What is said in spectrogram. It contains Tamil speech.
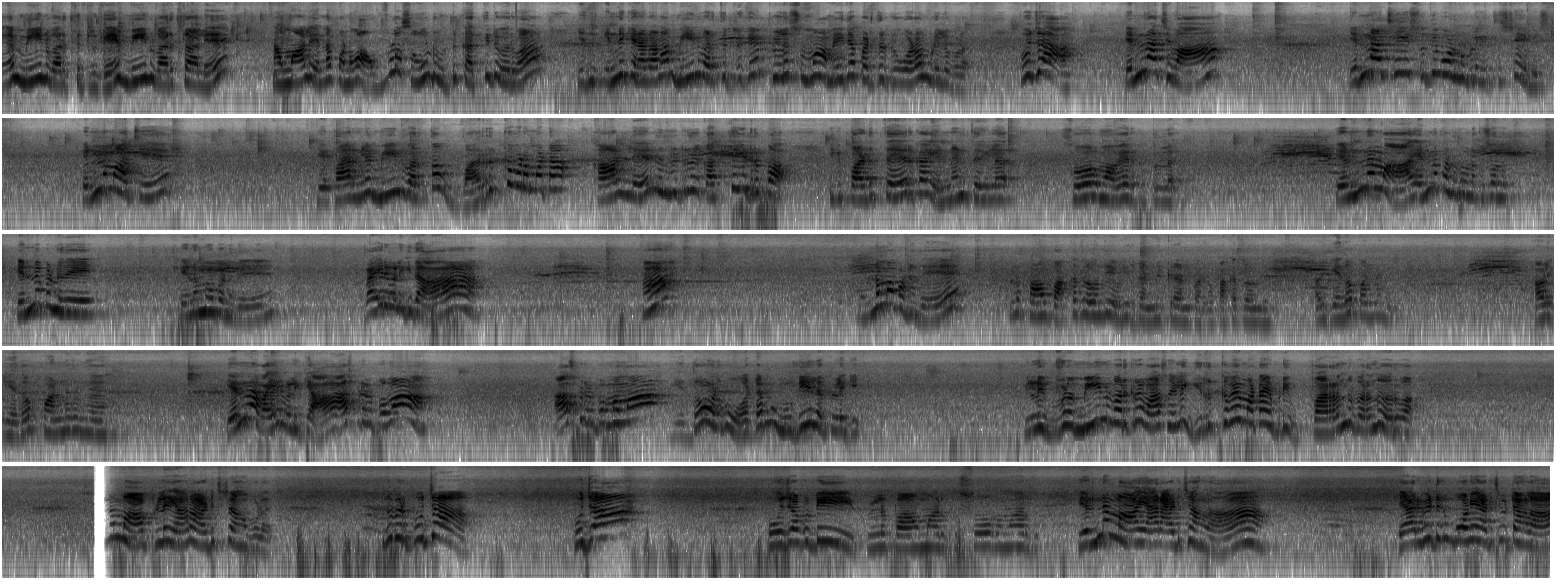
மீன் மீன் வறுத்துட்ருக்கேன் மீன் வறுத்தாலே நம்மால் என்ன பண்ணுவோம் அவ்வளோ சவுண்டு விட்டு கத்திட்டு வருவா. இன் இன்றைக்கி என்னடானா மீன் வறுத்துட்ருக்கேன் பிள்ளை சும்மா அமைதியாக படுத்துட்டு உடம்பு முடியல போல. பூஜா என்னாச்சுமா என்னாச்சு? சுற்றி போடணும் பிள்ளைக்கு திருஷ்டி ஆகிடுச்சு என்னமாச்சு ஏ பாருங்களேன் மீன் வறுத்தா வறுக்க விட மாட்டா. காலிலே நின்றுட்டு கத்திக்கிட்டு இருப்பா. இன்னைக்கு படுத்தே இருக்கா என்னன்னு தெரியல. சோகமாகவே இருக்கு பிள்ளை. என்னம்மா என்ன பண்ணுது உனக்கு சொல்லு. என்ன பண்ணுது? என்னம்மா பண்ணுது. வயிறு வலிக்குதா? ஆ? என்னம்மா பண்ணுது? இல்லை பாவம் பக்கத்தில் வந்து எப்படி இருக்க நிற்கிறான்னு பாருங்க பக்கத்தில் வந்து. அவளுக்கு ஏதோ பண்ணுது. அவளுக்கு ஏதோ பண்ணுதுங்க. என்ன வயிறு வலிக்கா? ஹாஸ்பிட்டல் போமா ஹாஸ்பிட்டல் போமாம்மா ஏதோ அவளுக்கு உடம்பு முடியல பிள்ளைக்கு. இல்லை இவ்வளோ மீன் வறுக்கிற வாசனையில் இருக்கவே மாட்டான் இப்படி பறந்து பறந்து வருவா. என்னம்மா பிள்ளை யாரும் அடிச்சிட்டாங்க போல. இது பேர் பூஜா. பூஜா. பூஜா குட்டி பிள்ளை பாவமாக இருக்கு சோகமாக இருக்கு. என்னம்மா யாரும் அடிச்சாங்களா? யார் வீட்டுக்கும் போனே அடிச்சு விட்டாங்களா?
